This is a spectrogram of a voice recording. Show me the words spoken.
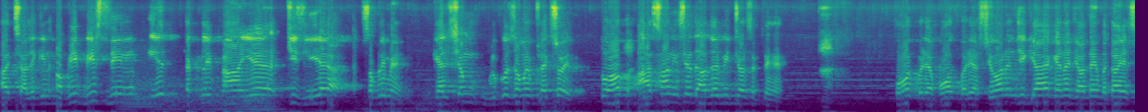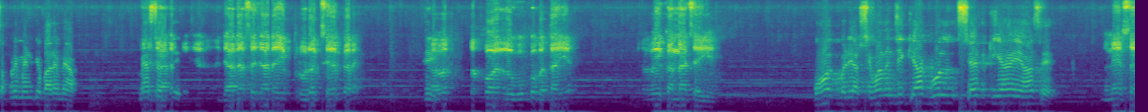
अच्छा लेकिन अभी 20 दिन ये तकलीफ़ हाँ ये चीज़ लिया supplement calcium glucosamine flax oil तो अब आसानी से दादर भी चढ़ सकते हैं हाँ बहुत बढ़िया बहुत बढ़िया शिवानंद जी क्या कहना चाहते हैं बताए सप्लीमेंट के बारे में आप मैं ज़्यादा से ज़्यादा एक प्रोडक्ट शेयर करें सबको लोगों को बताइए अब करना चाहिए। बहुत बढ़िया। शिवानंद जी क्या गोल सेट किया है यहाँ से? मैंने से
